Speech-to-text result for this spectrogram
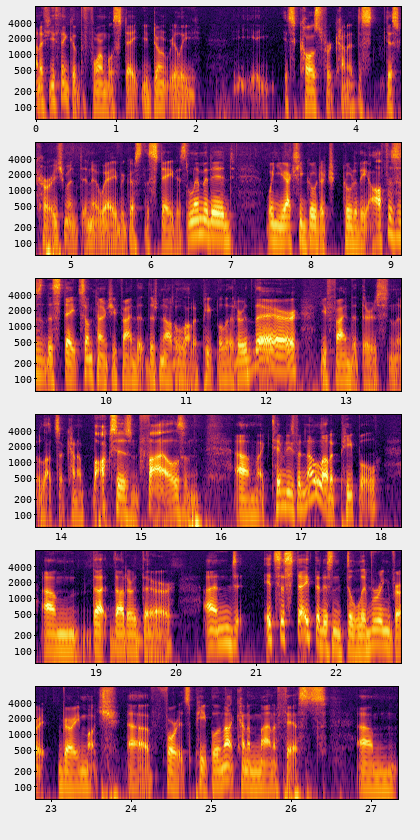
And if you think of the formal state, you don't really, it's cause for kind of dis discouragement in a way because the state is limited. When you actually go to go to the offices of the state, sometimes you find that there's not a lot of people that are there. You find that there's you know, lots of kind of boxes and files and um, activities, but not a lot of people um, that, that are there. And it's a state that isn't delivering very, very much uh, for its people, and that kind of manifests um,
